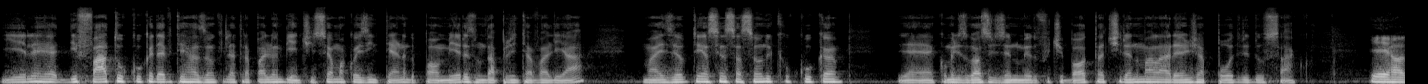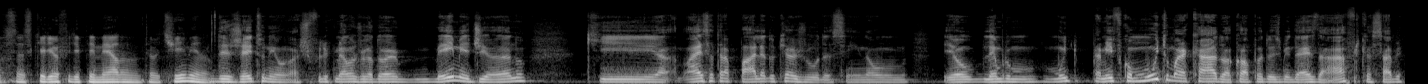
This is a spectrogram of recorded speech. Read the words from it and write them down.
E ele, é, de fato, o Cuca deve ter razão que ele atrapalha o ambiente. Isso é uma coisa interna do Palmeiras, não dá pra gente avaliar. Mas eu tenho a sensação de que o Cuca, é, como eles gostam de dizer no meio do futebol, tá tirando uma laranja podre do saco. E aí, Robson, você queria o Felipe Melo no teu time? Não? De jeito nenhum. Acho que o Felipe Melo é um jogador bem mediano que mais atrapalha do que ajuda, assim. Não, eu lembro muito, para mim ficou muito marcado a Copa 2010 da África, sabe?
